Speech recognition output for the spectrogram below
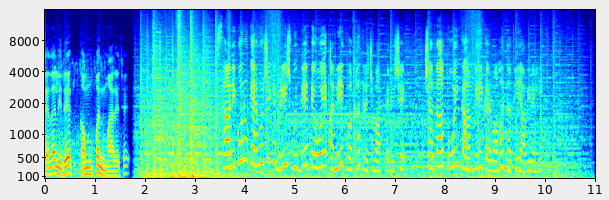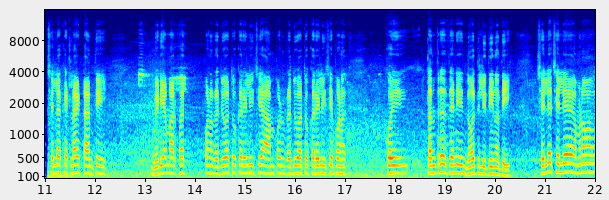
તેના લીધે કંપન મારે છે. સ્થાનિકોનું કહેવું છે કે બ્રિજ મુદ્દે તેઓએ અનેક વખત રજૂઆત કરી છે છતાં કોઈ કામગીરી કરવામાં નથી આવી રહી. છેલ્લા કેટલાય ટાઈમથી મીડિયા મારફત પણ રજૂઆતો કરેલી છે આમ પણ રજૂઆતો કરેલી છે પણ કોઈ તંત્ર તેની નોંધ લીધી નથી. છેલ્લે છેલ્લે હમણાં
